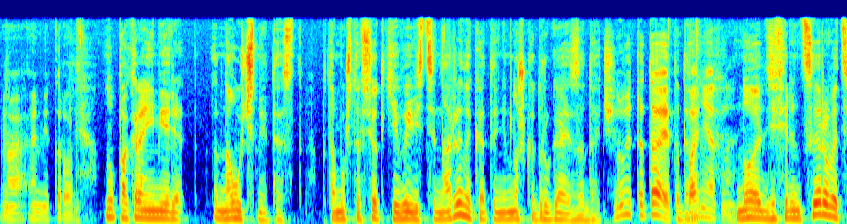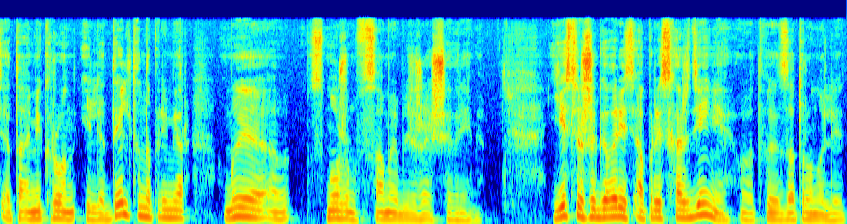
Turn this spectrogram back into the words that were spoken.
на омикрон. Ну, по крайней мере, научный тест. Потому что все-таки вывести на рынок это немножко другая задача. Ну, это да, это да. понятно. Но дифференцировать это омикрон или дельта, например, мы э, сможем в самое ближайшее время. Если же говорить о происхождении, вот вы затронули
